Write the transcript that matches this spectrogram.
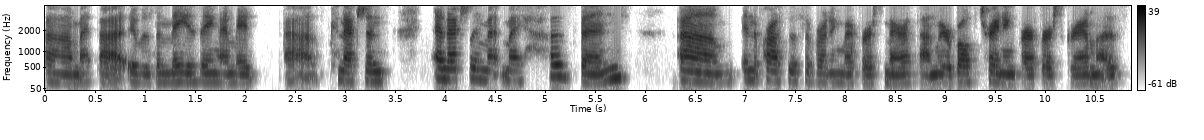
Um, I thought it was amazing. I made uh, connections and actually met my husband um, in the process of running my first marathon. We were both training for our first Grandma's.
